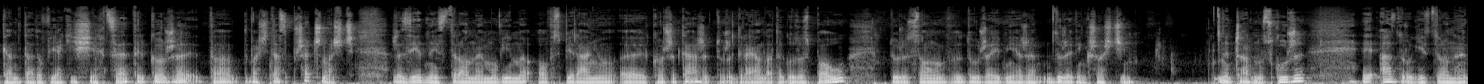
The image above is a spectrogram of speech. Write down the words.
kandydatów, jakich się chce, tylko że to właśnie ta sprzeczność, że z jednej strony mówimy o wspieraniu koszykarzy, którzy grają dla tego zespołu, którzy są w dużej mierze, w dużej większości czarnoskórzy, a z drugiej strony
